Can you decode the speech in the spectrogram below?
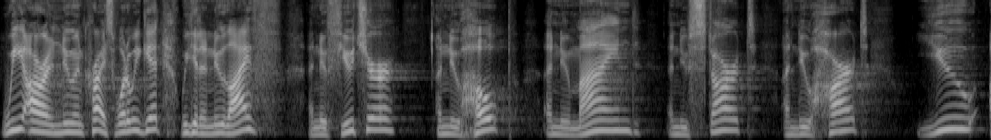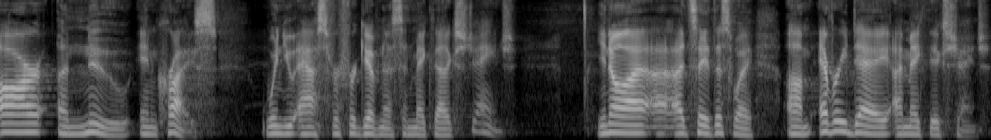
we are anew in Christ. What do we get? We get a new life, a new future, a new hope, a new mind, a new start, a new heart. You are anew in Christ when you ask for forgiveness and make that exchange. You know, I, would say it this way um, every day I make the exchange.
